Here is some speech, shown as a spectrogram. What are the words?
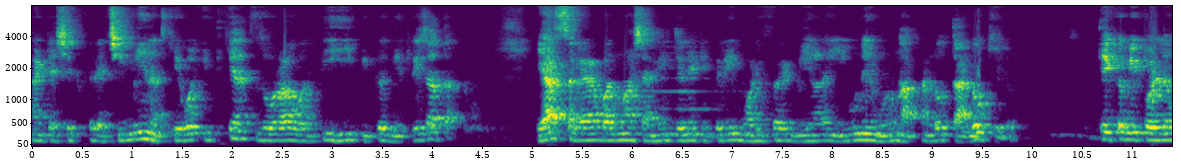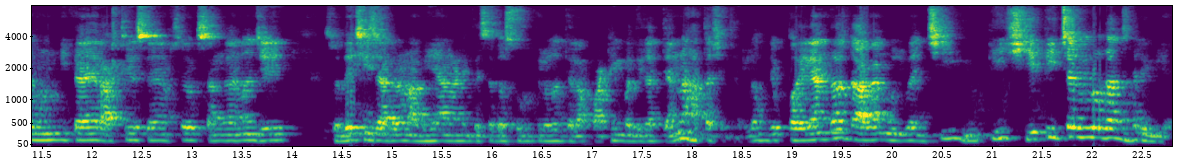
आणि त्या शेतकऱ्याची मेहनत केवळ इतक्याच जोरावरती ही पिकं घेतली जातात. या सगळ्या बदमाशांनी जेनेटिकली मॉडिफाईड बियाणं येऊ नये म्हणून आखांडो तांडव केलं. ते कमी पडलं म्हणून की काय राष्ट्रीय स्वयंसेवक संघानं जे स्वदेशी जागरण अभियान आणि ते सगळं सुरू केलं होतं त्याला पाठिंबा दिला त्यांना हाताशी धरलं. म्हणजे पहिल्यांदा डाव्या उजव्यांची युती शेतीच्या विरोधात झालेली आहे.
